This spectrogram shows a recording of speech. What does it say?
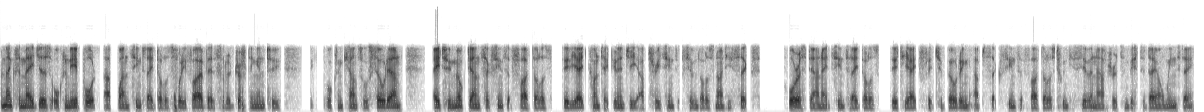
Amongst the majors, Auckland Airport up one cent at $8.45. That's sort of drifting into the Auckland Council sell down. A2 Milk down 6 cents at $5.38. Contact Energy up 3 cents at $7.96. Chorus down 8 cents at $8.38. Fletcher Building up 6 cents at $5.27 after its investor day on Wednesday.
